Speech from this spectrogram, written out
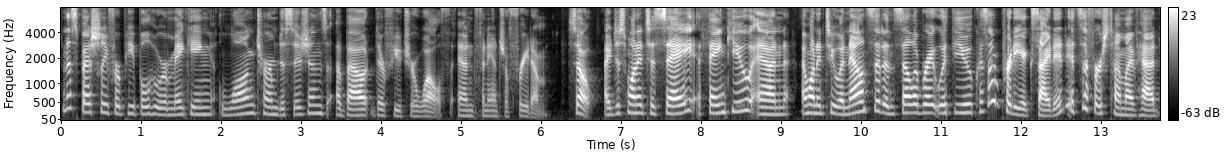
and especially for people who are making long term decisions about their future wealth and financial freedom. So, I just wanted to say thank you and I wanted to announce it and celebrate with you because I'm pretty excited. It's the first time I've had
